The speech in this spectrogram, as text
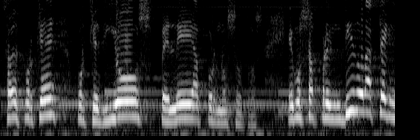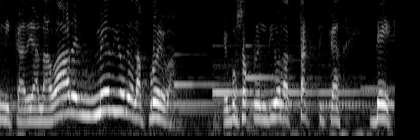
¿Sabes por qué? Porque Dios pelea por nosotros. Hemos aprendido la técnica de alabar en medio de la prueba. Hemos aprendido la táctica de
